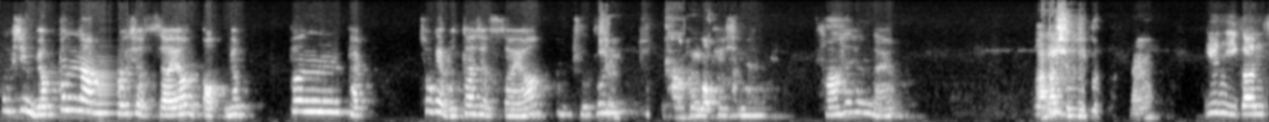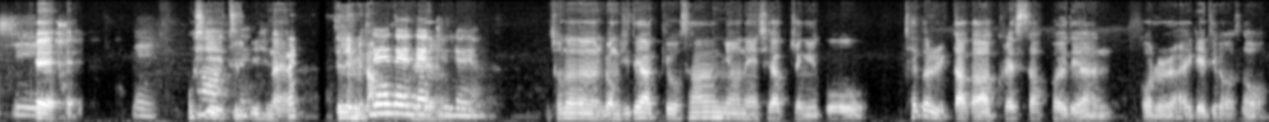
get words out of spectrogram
혹시 몇 분 남으셨어요? 어, 몇분 소개 못 하셨어요? 한두분 다한 거, 계시면 다 하셨나요? 안 하시는 분 있나요? 윤이건 씨. 네, 네. 혹시 아, 네. 들리시나요? 네. 들립니다. 네네네 네. 들려요. 저는 명지대학교 4학년에 재학 중이고 책을 읽다가 그래스하퍼에 대한 거를 알게 되어서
